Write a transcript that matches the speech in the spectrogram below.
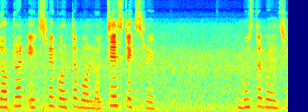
ডক্টর এক্স রে করতে বলল, চেস্ট এক্স রে বুঝতে পেরেছি।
